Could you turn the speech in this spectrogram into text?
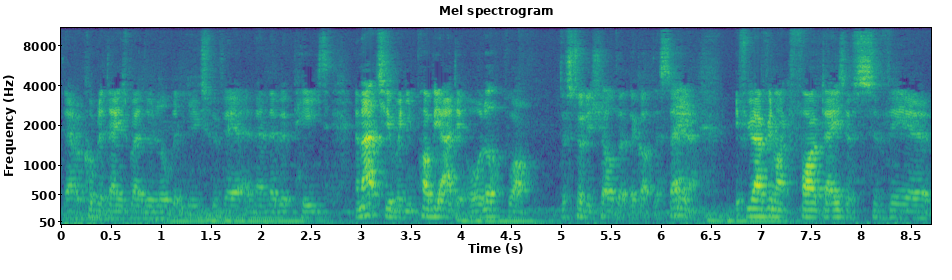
they have a couple of days where they're a little bit loose with it and then they repeat. And actually, when you probably add it all up, well, the study showed that they got the same. Yeah. If you're having like five days of severe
